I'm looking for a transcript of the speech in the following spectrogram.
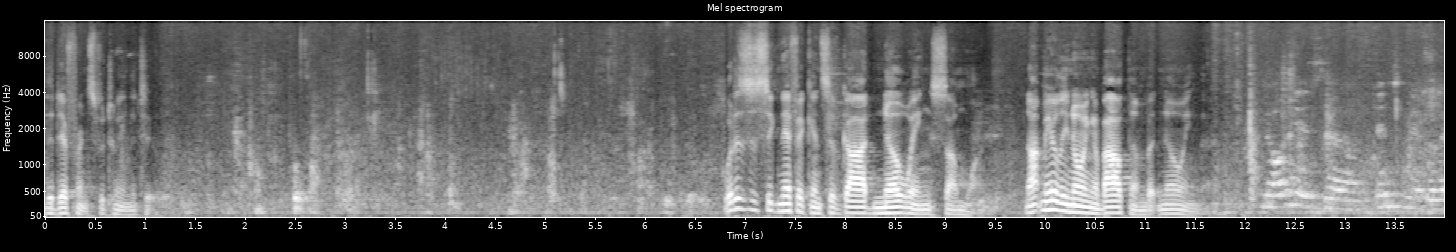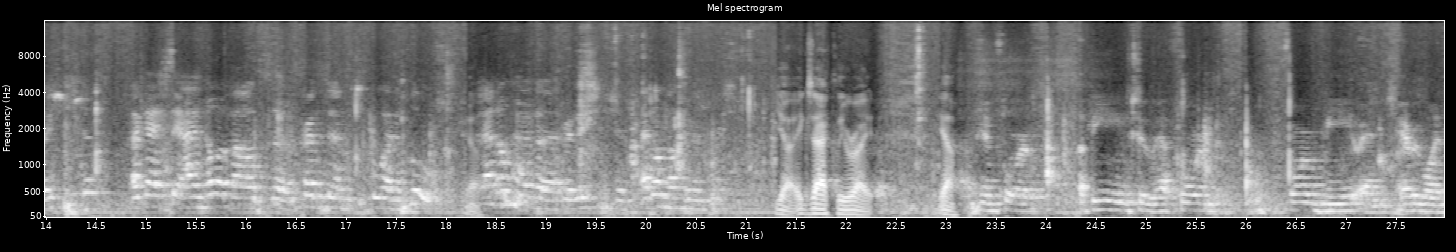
the difference between the two? What is the significance of God knowing someone? Not merely knowing about them, but knowing them. Knowing is an intimate relationship. Like I say, I know about the president who and who. Yeah. I don't have a relationship. I don't know him in person. Yeah, exactly right. Yeah. And for a being to have formed, formed me and everyone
